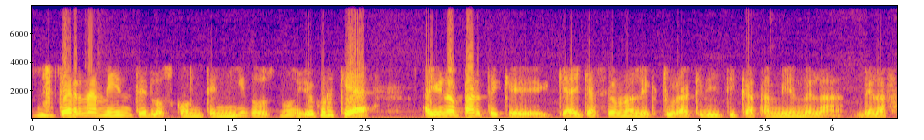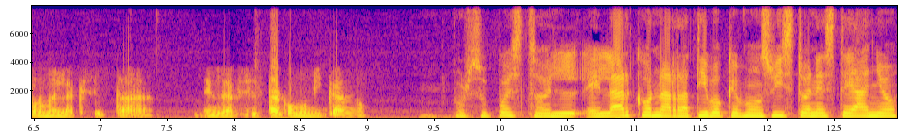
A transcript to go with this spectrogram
internamente los contenidos no yo creo que hay una parte que, que hay que hacer una lectura crítica también de la de la forma en la que se está en la que se está comunicando por supuesto, el, el, arco narrativo que hemos visto en este año.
